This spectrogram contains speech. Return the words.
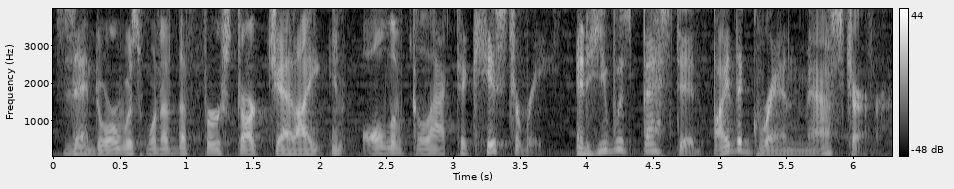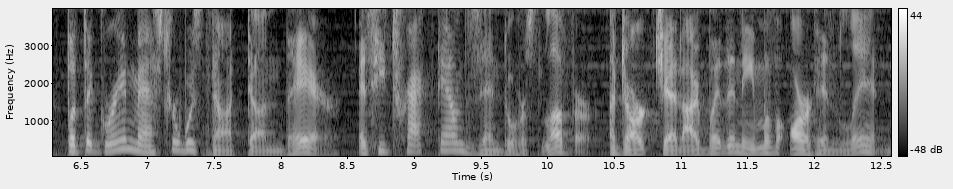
Xendor was one of the first Dark Jedi in all of galactic history, and he was bested by the Grand Master. But the Grand Master was not done there, as he tracked down Xendor's lover, a Dark Jedi by the name of Arden Lyn,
